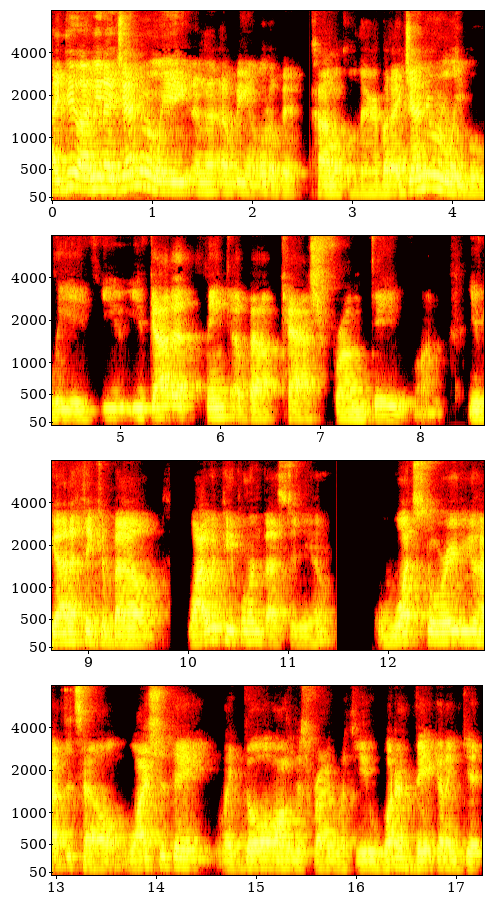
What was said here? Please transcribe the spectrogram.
I do. I mean, I genuinely, and I'm being a little bit comical there, but I genuinely believe you you've got to think about cash from day one. You've got to think about why would people invest in you? What story do you have to tell? Why should they like go along this ride with you? What are they going to get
